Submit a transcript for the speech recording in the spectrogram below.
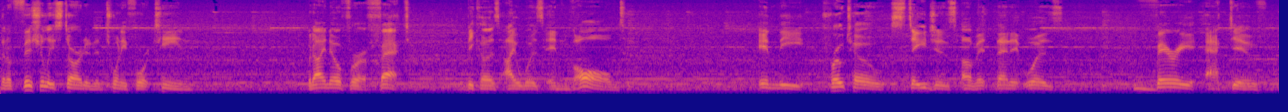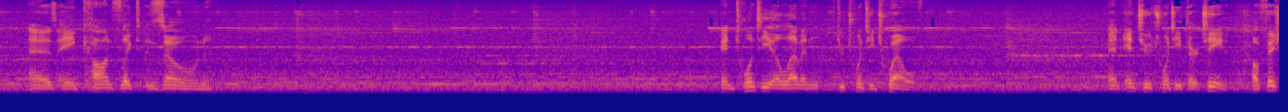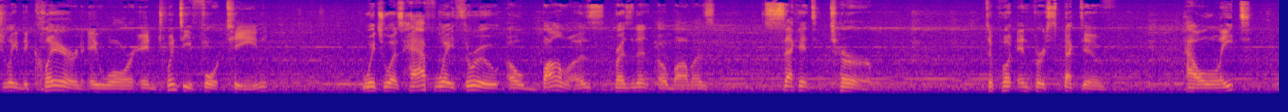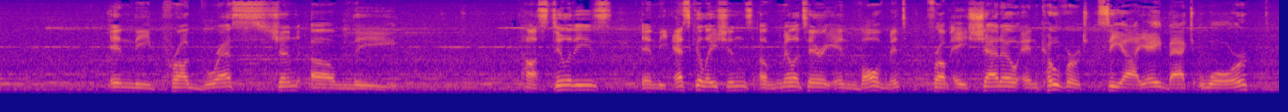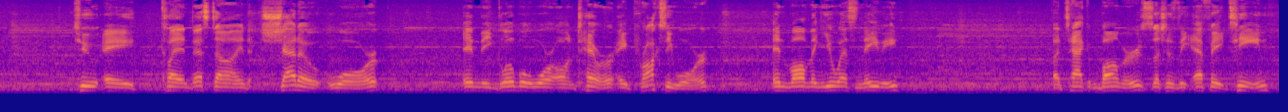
that officially started in 2014, but I know for a fact because I was involved in the proto stages of it that it was very active as a conflict zone in 2011 to 2012 and into 2013. Officially declared a war in 2014, which was halfway through Obama's, President Obama's second term. To put in perspective how late in the progression of the hostilities and the escalations of military involvement from a shadow and covert CIA backed war to a clandestine shadow war in the global war on terror, a proxy war involving U.S. Navy attack bombers such as the F 18,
